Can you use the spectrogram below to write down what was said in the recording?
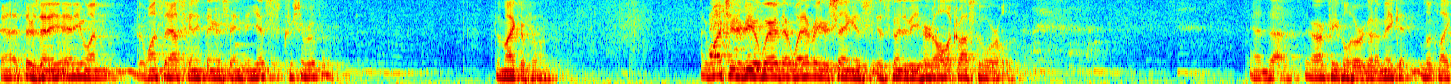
Uh, if there's any anyone that wants to ask anything or say anything, yes, Krishna Rupa? The microphone. I want you to be aware that whatever you're saying is, is going to be heard all across the world. And uh, there are people who are going to make it look like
